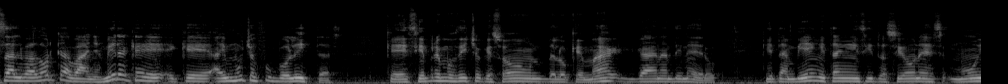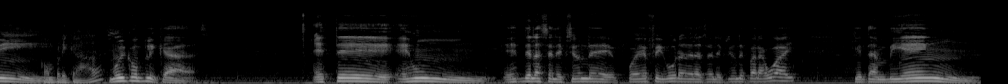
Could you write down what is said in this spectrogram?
Salvador Cabañas. Mira que, que hay muchos futbolistas que siempre hemos dicho que son de los que más ganan dinero, que también están en situaciones muy complicadas. Muy complicadas. Este es un es de la selección de fue figura de la selección de Paraguay que también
